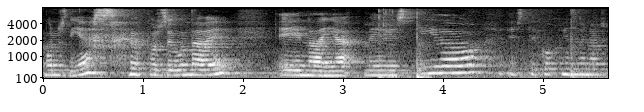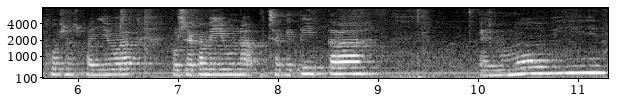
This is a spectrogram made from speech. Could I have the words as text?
buenos días por segunda vez. Eh, nada, ya me he vestido, estoy cogiendo unas cosas para llevar, por si acá me llevo una chaquetita, el móvil,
